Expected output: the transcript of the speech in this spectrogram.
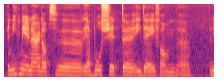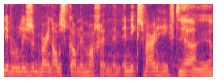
En niet meer naar dat eh, ja, bullshit eh, idee van eh liberalism waarin alles kan en mag en, en, en niks waarde heeft. Ja, ja, ja.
